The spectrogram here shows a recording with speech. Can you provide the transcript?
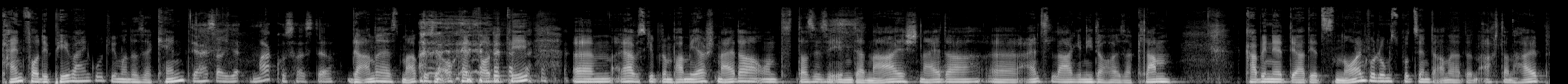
kein VDP-Weingut, wie man das erkennt. Der heißt auch, ja, Markus heißt der. Der andere heißt Markus, ja auch kein VDP. ähm, ja, aber es gibt ein paar mehr Schneider und das ist eben der Nahe Schneider äh, Einzellage Niederhäuser Klamm. Kabinett, der hat jetzt neun Volumensprozent, der andere hat dann achteinhalb.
